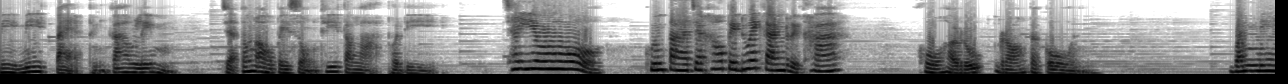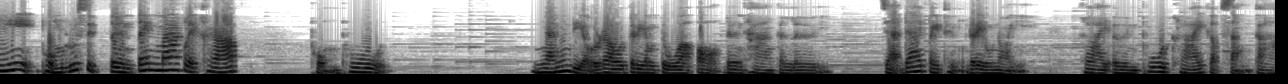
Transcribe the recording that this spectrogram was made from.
มีมีดแปดถึงเก้าเล่ม จะต้องเอาไปส่งที่ตลาดพอดีชัยโย คุณตาจะเข้าไปด้วยกันหรือคะ โคฮารุร้องตะโกน วันนี้ผมรู้สึกตื่นเต้นมากเลยครับ ผมพูด งั้นเดี๋ยวเราเตรียมตัวออกเดินทางกันเลย จะได้ไปถึงเร็วหน่อย คลายเอิญพูดคล้ายกับสั่งกา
